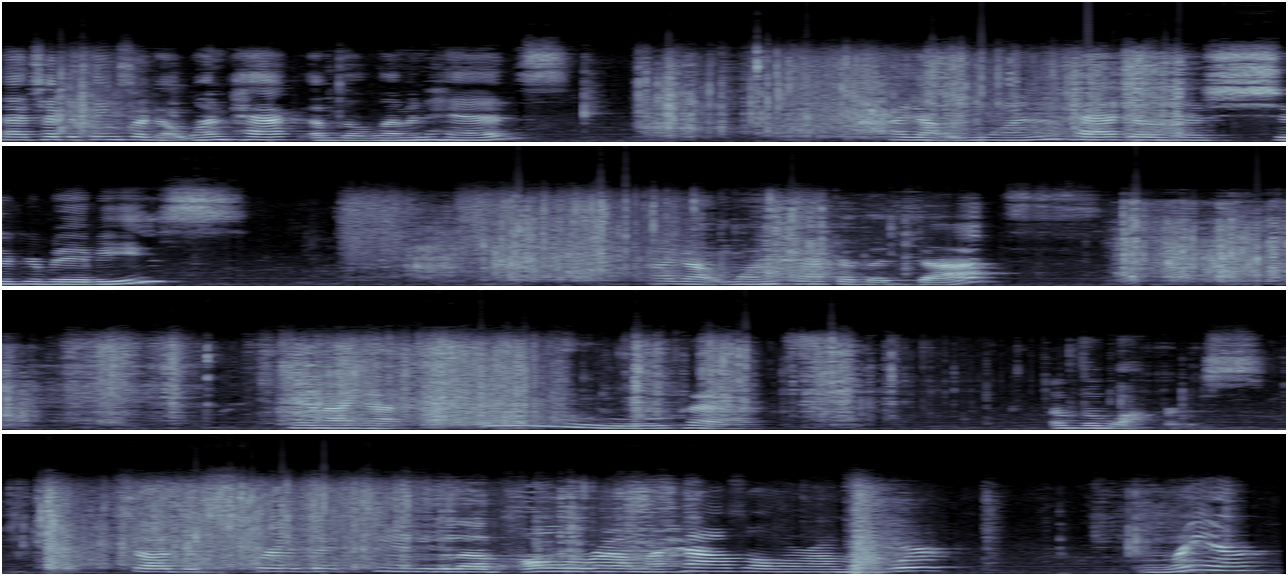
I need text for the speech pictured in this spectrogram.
that type of thing. So I got one pack of the lemon heads. I got one pack of the sugar babies. I got one pack of the dots. And I got two packs of the Whoppers. So I'll just spread that candy love all around my house, all around my work. Rare.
